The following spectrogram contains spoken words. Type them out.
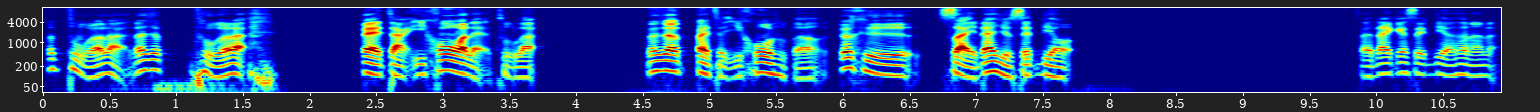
ก็ถูกแล้วแหละน่าจะถูกแล้วแหละแปลจากอีโคแหละ ถูกแล้ว น่าจะแปจากอีโคถูกแล้ว ก็คือใส่ได้อยู่เซตเดียว ใส่ได้แค่เซตเดียวเท่านั้นแหละ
